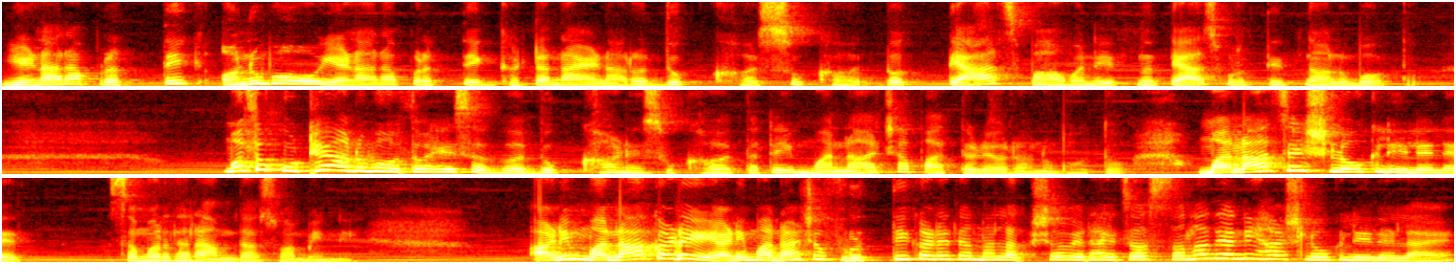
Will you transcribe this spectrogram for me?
येणारा प्रत्येक अनुभव येणारा प्रत्येक घटना येणारं दुःख सुख तो त्याच भावनेतनं त्याच वृत्तीतनं अनुभवतो. मग तो कुठे अनुभवतो हे सगळं? दुःख आणि सुख तर ते मनाच्या पातळीवर अनुभवतो. मनाचे श्लोक लिहिलेले आहेत समर्थ रामदास स्वामींनी आणि मनाकडे आणि मनाच्या वृत्तीकडे त्यांना लक्ष वेधायचं असताना त्यांनी हा श्लोक लिहिलेला आहे.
